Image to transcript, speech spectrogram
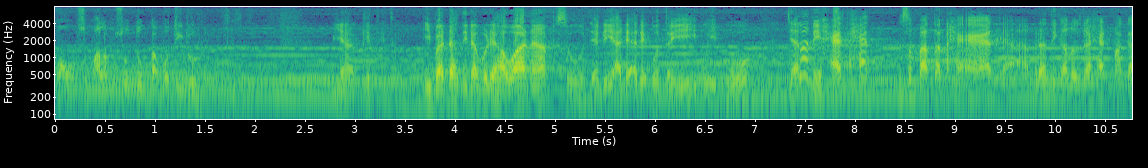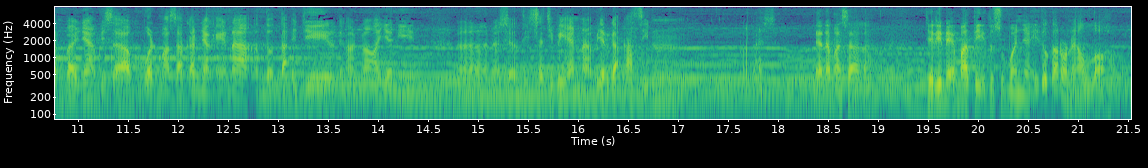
mau semalam suntuk gak mau tidur. Penyakit itu. Ibadah tidak boleh hawa nafsu. Jadi adik-adik putri ibu-ibu jalani head-head kesempatan head. Ya berarti kalau sudah head makan banyak bisa membuat masakan yang enak untuk takjil dengan melayani uh, nasihat cipi enak biar gak kasin. Tidak ada masalah. Jadi nikmati itu semuanya. Itu karunia Allah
